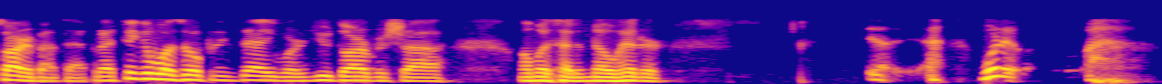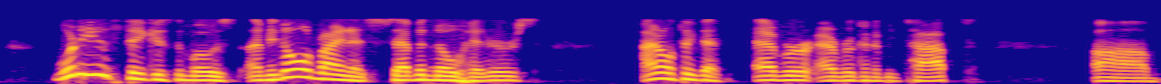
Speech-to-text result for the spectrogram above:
sorry about that. But I think it was opening day where Yu Darvish uh, almost had a no hitter. What what do you think is the most? I mean, Nolan Ryan has seven no hitters. I don't think that's ever ever going to be topped. Um,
